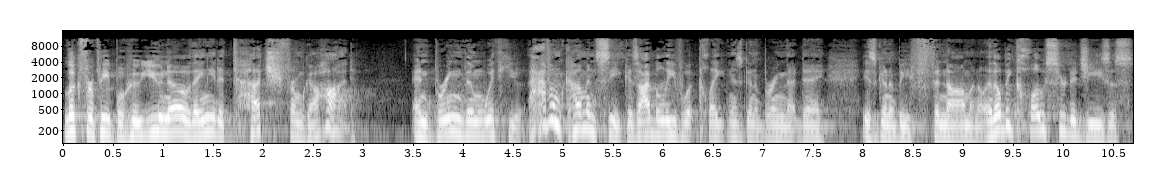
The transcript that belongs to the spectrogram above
Look for people who you know they need a touch from God and bring them with you. Have them come and see because I believe what Clayton is going to bring that day is going to be phenomenal. And they'll be closer to Jesus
